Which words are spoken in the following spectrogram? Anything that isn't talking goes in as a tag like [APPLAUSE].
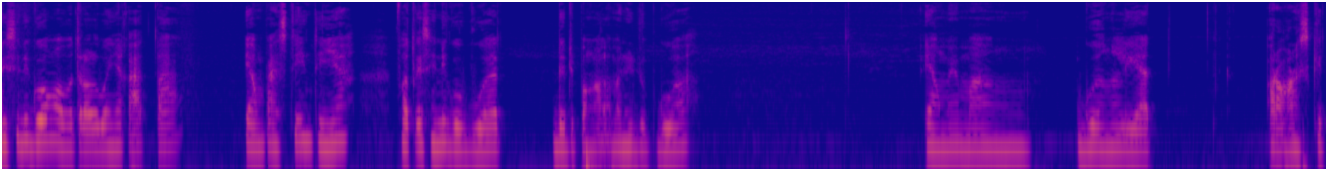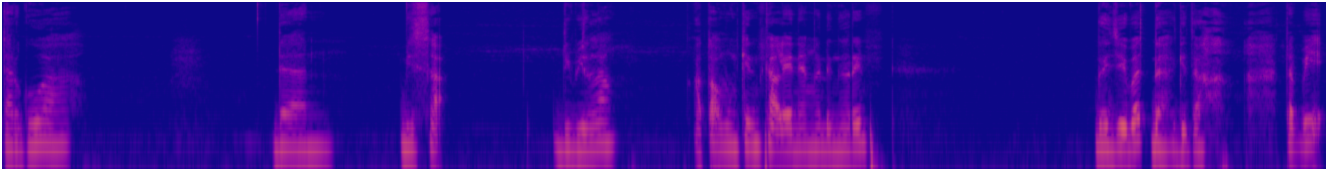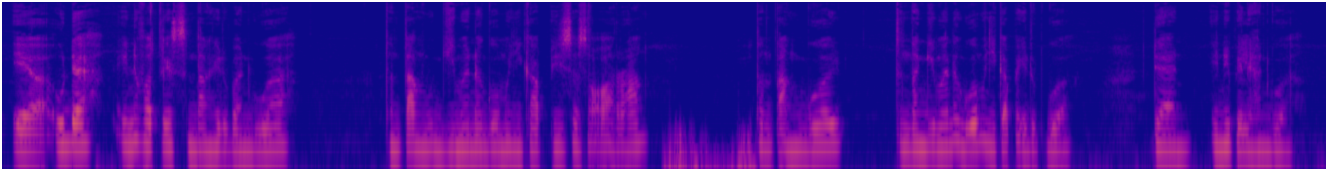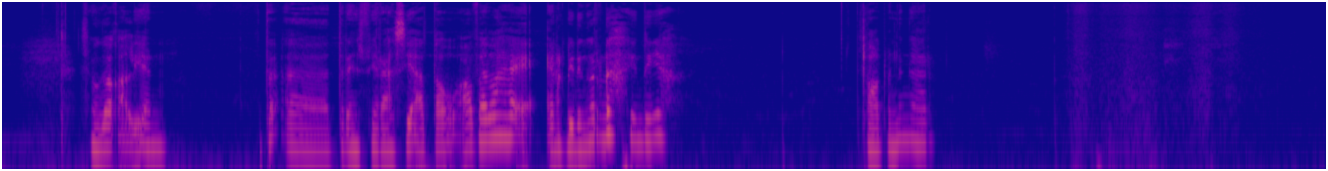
di sini gue nggak mau terlalu banyak kata. Yang pasti intinya podcast ini gue buat dari pengalaman hidup gue yang memang gue ngeliat orang-orang sekitar gue dan bisa dibilang atau mungkin kalian yang ngedengerin gak jebat dah gitu. [LAUGHS] Tapi ya udah ini podcast tentang kehidupan gue tentang gimana gue menyikapi seseorang tentang gue tentang gimana gue menyikapi hidup gue dan ini pilihan gue semoga kalian ter, uh, terinspirasi atau apalah enak didengar dah intinya. Selamat mendengar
